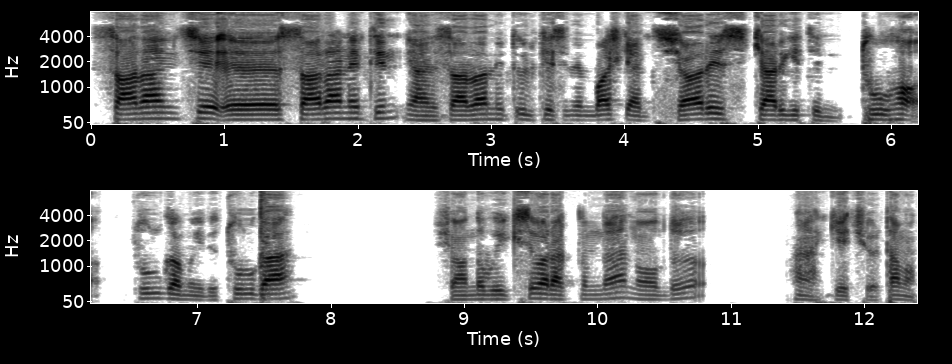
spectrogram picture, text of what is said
Saranit'i, e, Saranet'in yani Saranit ülkesinin başkenti Şaris, Kergit'in Tuha, Tulga mıydı? Tulga. Şu anda bu ikisi var aklımda. Ne oldu? Ha geçiyor. Tamam.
